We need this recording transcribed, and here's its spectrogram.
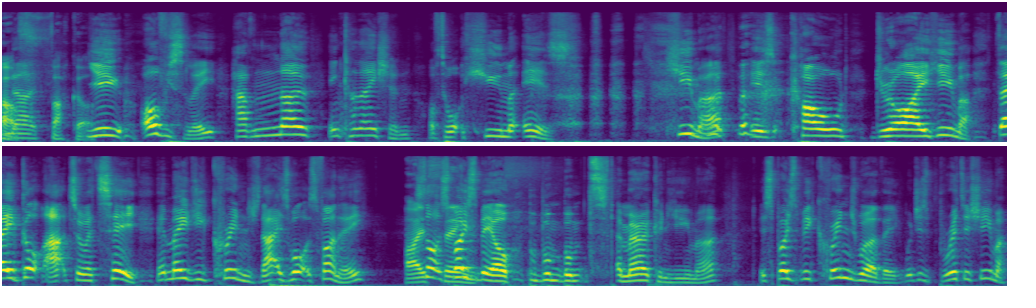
Oh, no. fuck off. You obviously have no inclination of to what humour is. Humour is cold, dry humour. They got that to a T. It made you cringe. That is what's funny. I It's not think- supposed to be oh boom boom boom tst, American humour. It's supposed to be cringeworthy, which is British humour.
